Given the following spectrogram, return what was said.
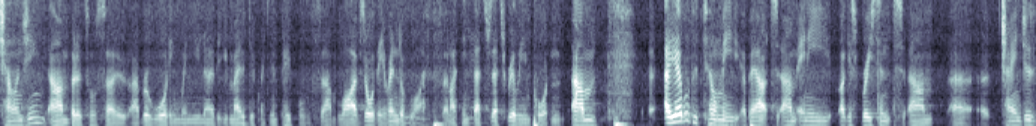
challenging, um, but it's also uh, rewarding when you know that you've made a difference in people's um, lives or their end of life, and I think that's that's really important. Um, are you able to tell me about um, any, I guess, recent um, uh, changes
